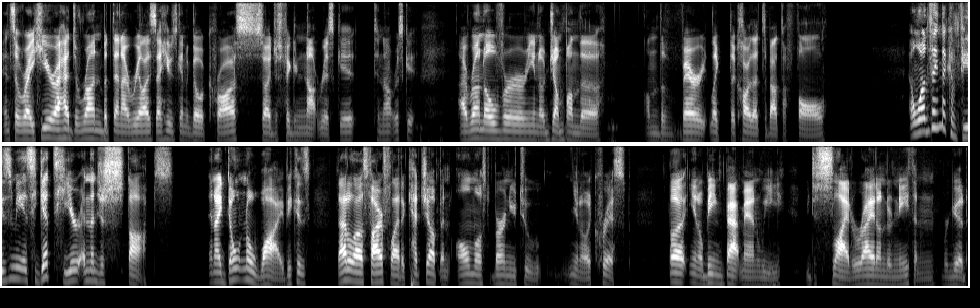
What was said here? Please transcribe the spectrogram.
And so right here, I had to run, but then I realized that he was gonna go across, so I just figured not risk it, to not risk it. I run over, you know, jump on the on the very like the car that's about to fall. And one thing that confuses me is he gets here and then just stops. And I don't know why because that allows Firefly to catch up and almost burn you to, you know, a crisp. But, you know, being Batman, we we just slide right underneath and we're good.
